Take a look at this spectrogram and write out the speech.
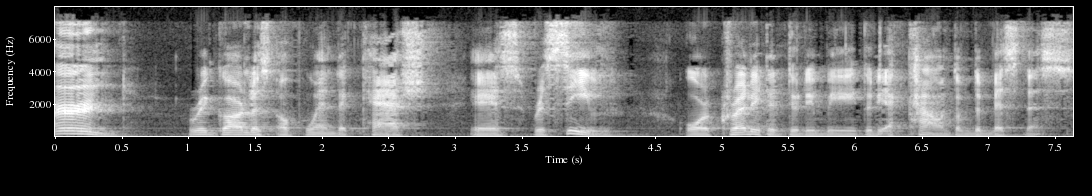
earned regardless of when the cash is received or credited to the, to the account of the business.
